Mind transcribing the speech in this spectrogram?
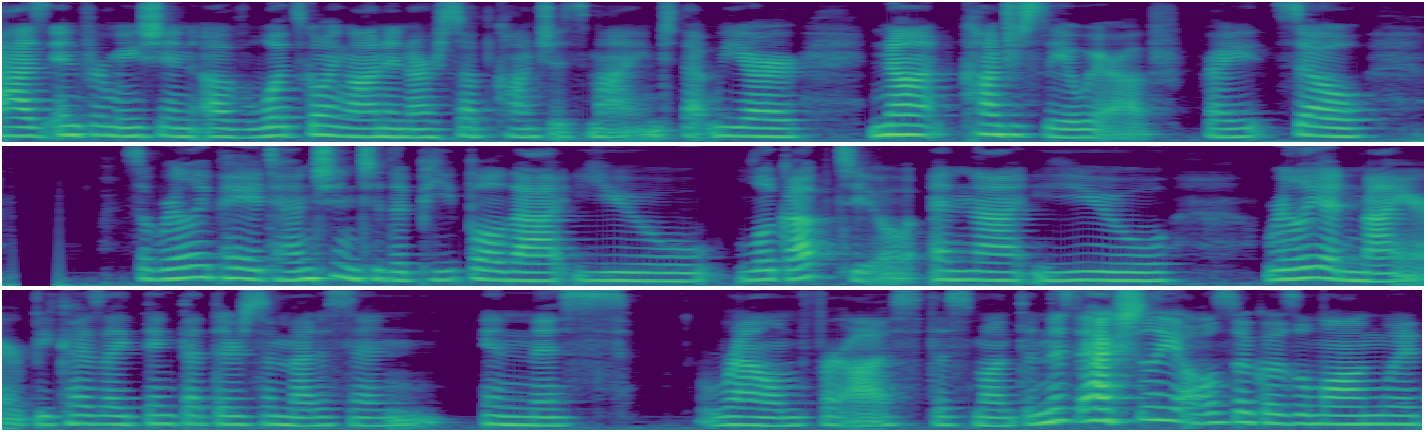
as information of what's going on in our subconscious mind that we are not consciously aware of, right? So so really pay attention to the people that you look up to and that you really admire because I think that there's some medicine in this realm for us this month. And this actually also goes along with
